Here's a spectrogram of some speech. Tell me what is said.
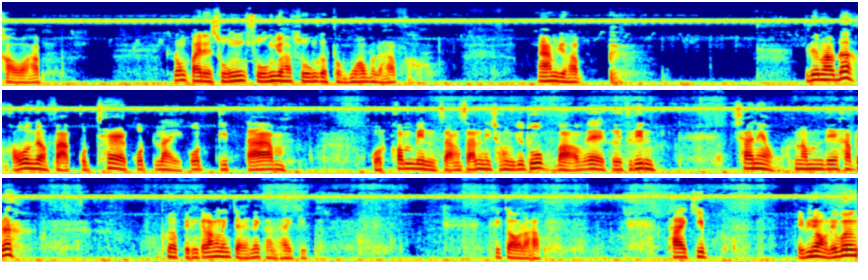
เขาครับ ลงไปได้สูงสูงอยู่ครับ สูงเกือบถึงหัวหมดแล้วครับเขางามอยู่ครับอย่าลืมครับเด้อเขาเบิ่งเดี๋ยวฝากกดแชร์กดไลค์กดติดตาม กดคอมเมนต์สั่งสรรค์ในช่อง YouTube บ่าวแว่เคยทุรินชาแนลนำเดครับเด้อเพื่อเป็นกำลังแรงใจในการถ่ายคลิปที่เก่าแล้วครับถ่ายคลิป ให้พี่น้องได้เบิ่ง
